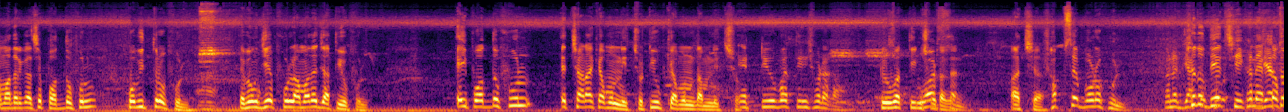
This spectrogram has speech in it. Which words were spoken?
আমাদের কাছে পদ্ম ফুল পবিত্র ফুল এবং যে ফুল আমাদের জাতীয় ফুল। এই পদ্ম ফুল এর চারা কেমন নিচ্ছ? টিউব কেমন দাম নিচ্ছ? এর টিউবার তিনশো টাকা। টিউবার তিনশো টাকা। আচ্ছা। সবচেয়ে বড় ফুল। মানে সে দেখছি, এখানে যত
